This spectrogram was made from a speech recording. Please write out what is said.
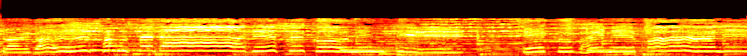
प्रण गर्छौ सदा देशको निम्ति एक भई नेपाली।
